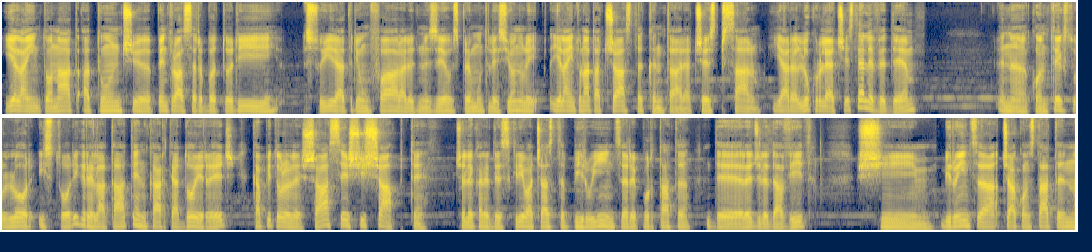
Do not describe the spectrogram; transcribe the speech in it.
El a intonat atunci pentru a sărbători suirea triumfală a lui Dumnezeu spre muntele Sionului, el a intonat această cântare, acest psalm. Iar lucrurile acestea le vedem în contextul lor istoric relatate în Cartea 2 Regi, capitolele 6 și 7, cele care descriu această biruință reportată de regele David și biruința ce a constat în,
